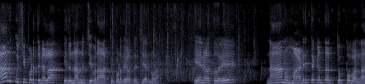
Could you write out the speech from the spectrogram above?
ನಾನು ಖುಷಿ ಪಡ್ತೀನಲ್ಲ, ಇದು ನನ್ನ ಜೀವನ ಹತ್ತುಕೊಂಡು ಹೇಳ್ತದೆ ಜೇನು ನೋಡ. ಏನು ಹೇಳ್ತದ್ರಿ? ನಾನು ಮಾಡಿರ್ತಕ್ಕಂಥ ತುಪ್ಪವನ್ನು,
